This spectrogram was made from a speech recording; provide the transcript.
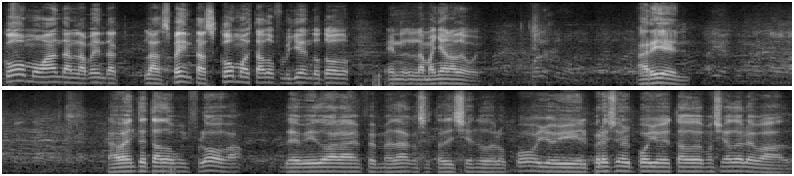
cómo andan la venta, las ventas, cómo ha estado fluyendo todo en la mañana de hoy. ¿Cuál es tu nombre? Ariel. La venta ha estado muy floja debido a la enfermedad que se está diciendo de los pollos y el precio del pollo ha estado demasiado elevado.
